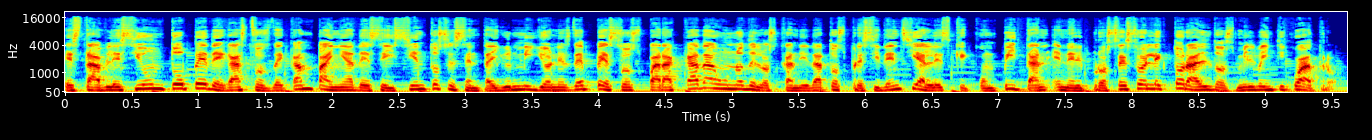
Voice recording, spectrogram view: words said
estableció un tope de gastos de campaña de 661 millones de pesos para cada uno de los candidatos presidenciales que compitan en el proceso electoral 2024.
